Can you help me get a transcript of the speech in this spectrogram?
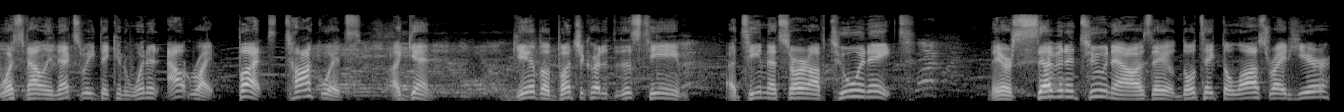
West Valley next week. They can win it outright. But Tahquitz, again, give a bunch of credit to this team, a team that started off two and eight. They are seven and two now as they they'll take the loss right here.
